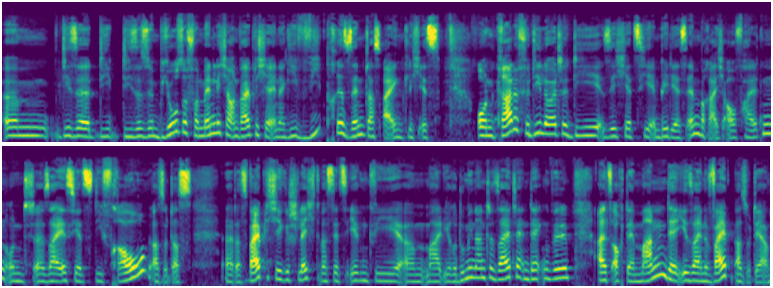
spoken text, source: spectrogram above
ähm, diese, die, diese Symbiose von männlicher und weiblicher Energie, wie präsent das eigentlich ist. Und gerade für die Leute, die sich jetzt hier im BDSM-Bereich aufhalten und äh, sei es jetzt die Frau, also das, äh, das weibliche Geschlecht, was jetzt irgendwie ähm, mal ihre dominante Seite entdecken will, als auch der Mann, der ihr seine Weib, also der,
